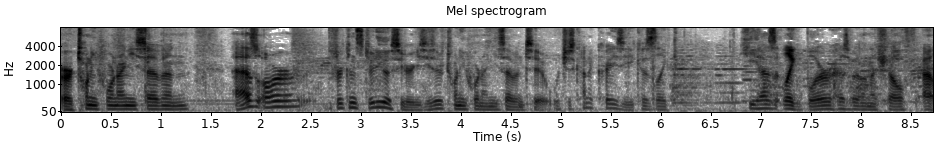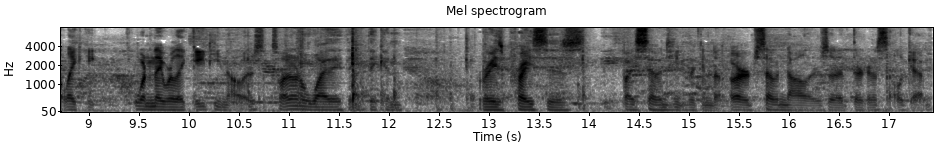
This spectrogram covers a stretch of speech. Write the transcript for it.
or 24.97 as are freaking studio series. These are 24.97 too, which is kind of crazy because like he has like Blurr has been on the shelf at like eight, when they were like $18. So I don't know why they think they can raise prices by 17 freaking or seven dollars that they're gonna sell again.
